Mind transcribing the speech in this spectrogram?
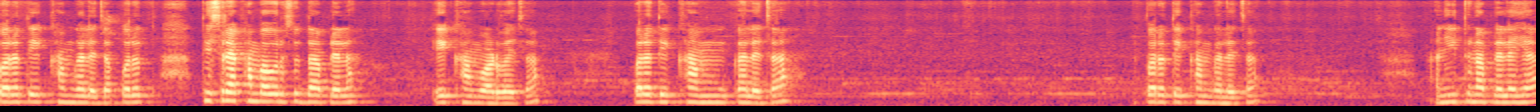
परत एक खांब घालायचा. परत तिसऱ्या खांबावर सुद्धा आपल्याला एक खांब वाढवायचा. परत एक खांब घालायचा. परत एक खांब घालायचा. आणि इथून आपल्याला ह्या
